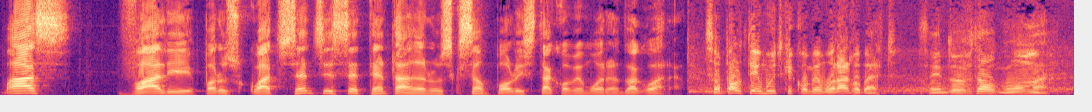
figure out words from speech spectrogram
Mas vale para os 470 anos que São Paulo está comemorando agora. São Paulo tem muito que comemorar, Roberto? Sem dúvida alguma.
